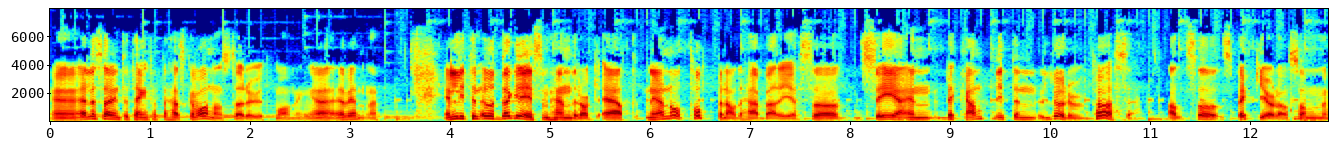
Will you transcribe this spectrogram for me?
Eh, eller så är det inte tänkt att det här ska vara någon större utmaning. Jag, jag vet inte. En liten udda grej som händer dock är att när jag når toppen av det här berget så ser jag en bekant liten lurvpöse. Alltså Spekier då som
